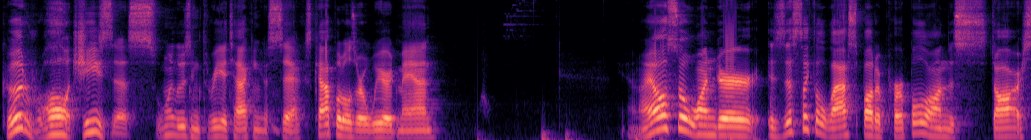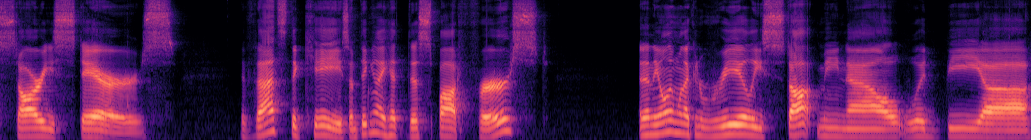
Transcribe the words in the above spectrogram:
Good roll, Jesus. Only losing 3, attacking a 6. Capitals are weird, man. And I also wonder, is this like the last spot of purple on the star starry stairs? If that's the case, I'm thinking I hit this spot first. And then the only one that can really stop me now would be uh,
